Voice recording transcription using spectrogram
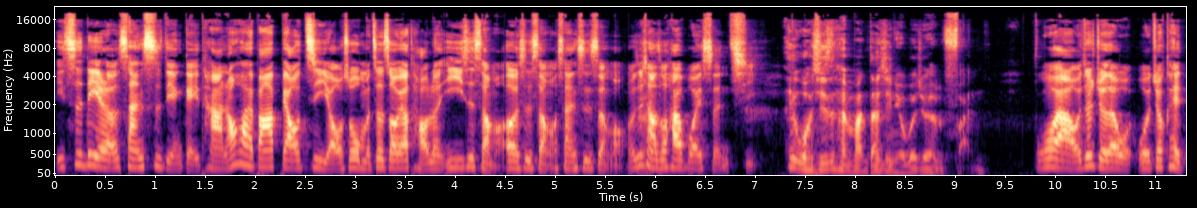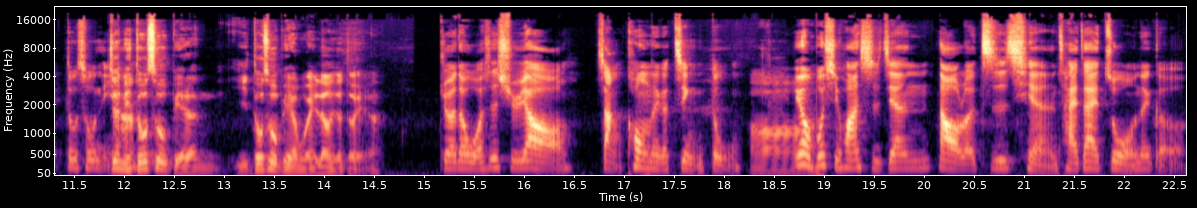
一次列了三四点给他，然后还帮他标记哦，说我们这周要讨论一是什么，二是什么，三是什么。我就想说，他会不会生气？嘿，我其实还蛮担心你会不会觉得很烦。不会啊，我就觉得我我就可以督促你，啊，就你督促别人，以督促别人为乐就对了。觉得我是需要掌控那个进度。哦，因为我不喜欢时间到了之前才在做那个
